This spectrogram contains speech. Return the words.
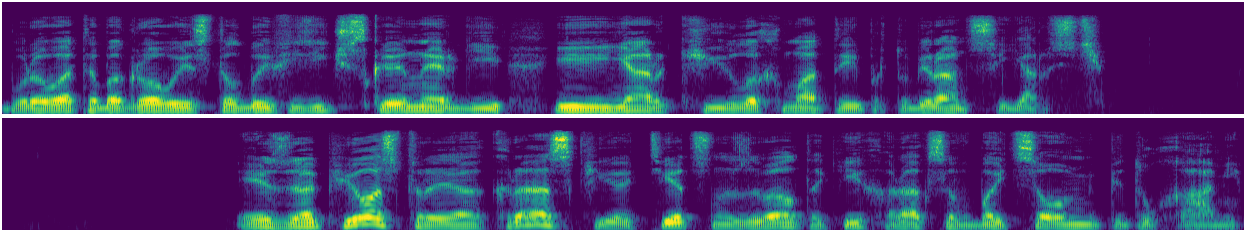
буровато-багровые столбы физической энергии и яркие лохматые протуберанцы ярости. Из-за пестрой окраски отец называл таких раксов бойцовыми петухами.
